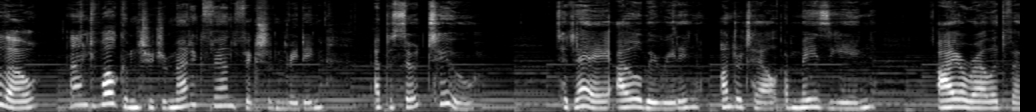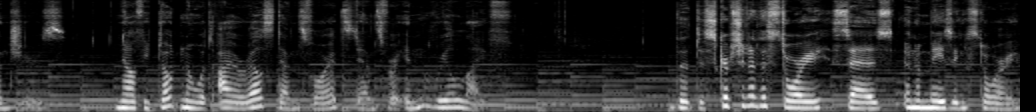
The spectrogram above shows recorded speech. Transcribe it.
Hello, and welcome to Dramatic Fan Fiction Reading, Episode 2. Today I will be reading Undertale Amazing IRL Adventures. Now, if you don't know what IRL stands for, it stands for In Real Life. The description of the story says an amazing story.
